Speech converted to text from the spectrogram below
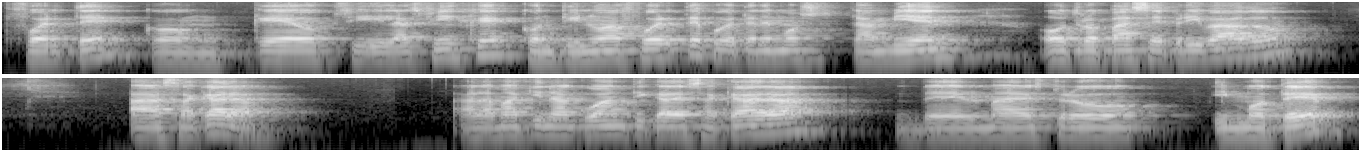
fuerte con Keox y la Esfinge, continúa fuerte porque tenemos también otro pase privado a Sakara, a la máquina cuántica de Sakara del maestro Imhotep.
